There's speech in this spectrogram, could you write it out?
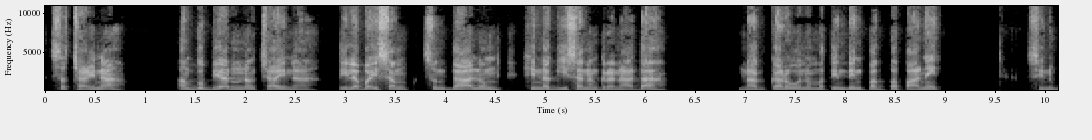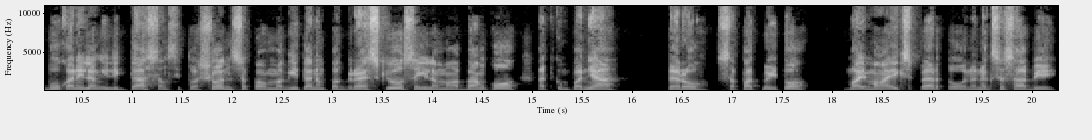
sa China. Ang gobyerno ng China tila ba isang sundalong hinagisa ng granada. Nagkaroon ng matinding pagpapanik Sinubukan nilang iligtas ang sitwasyon sa pamamagitan ng pag-rescue sa ilang mga bangko at kumpanya. Pero sapat ba ito? May mga eksperto na nagsasabi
